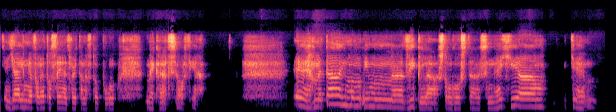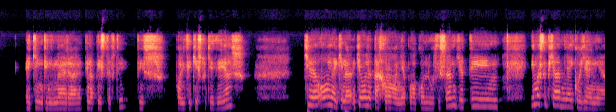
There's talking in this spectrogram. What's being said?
για άλλη μια φορά το θέατρο ήταν αυτό που με κράτησε όρθια. Ε, μετά ήμουν, ήμουν δίπλα στον Κώστα συνέχεια και εκείνη την ημέρα την απίστευτη της πολιτικής του κηδείας και όλα, εκείνα, και όλα τα χρόνια που ακολούθησαν γιατί είμαστε πια μια οικογένεια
